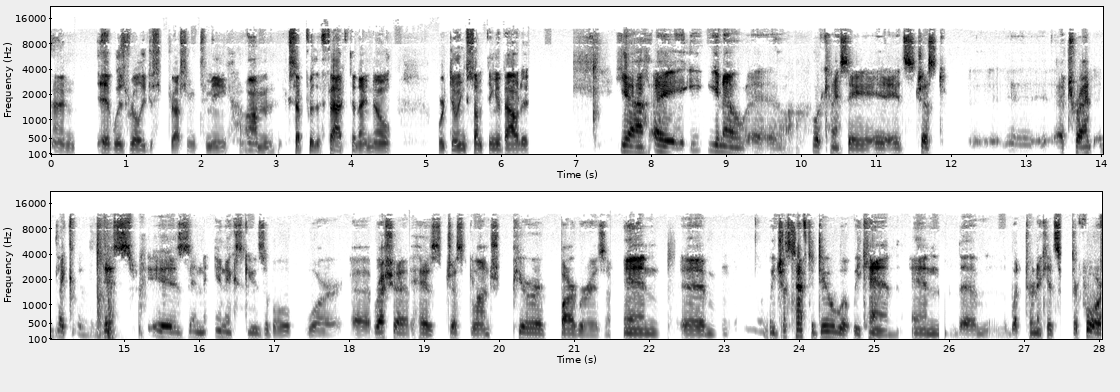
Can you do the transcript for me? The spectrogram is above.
And it was really distressing to me, um, except for the fact that I know we're doing something about it. Yeah, I, you know, uh, what can I say? It's just a tra- like this is an inexcusable war. Uh, Russia has just launched pure barbarism, and um, we just have to do what we can. And um, what tourniquets are for,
